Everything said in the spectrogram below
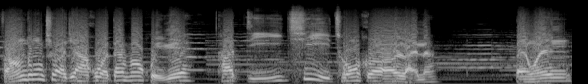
房东跳价或单方毁约，他底气从何而来呢？本文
